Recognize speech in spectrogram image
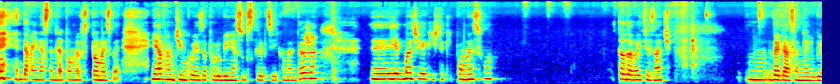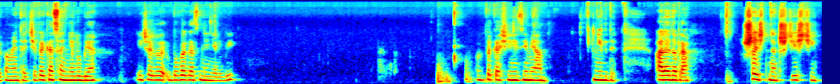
Dawaj następne pomys- pomysły. Ja Wam dziękuję za polubienia, subskrypcje i komentarze. E, Jak macie jakiś taki pomysł, to dawajcie znać. Mm, Vegasa nie lubię, pamiętajcie, Vegasa nie lubię. I czego, bo Vegas mnie nie lubi. W Vegasie nic nie miałam. Nigdy. Ale dobra. 6 na 30.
